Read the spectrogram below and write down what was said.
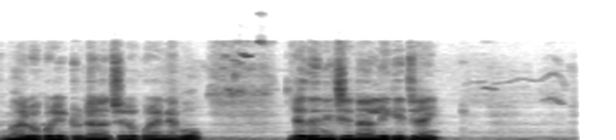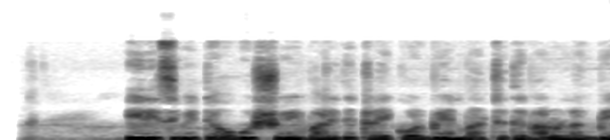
ভালো করে একটু নাড়াচাড়া করে নেব, যাতে নিচে না লেগে যায়। এই রেসিপিটা অবশ্যই বাড়িতে ট্রাই করবেন, বাচ্চাদের ভালো লাগবে।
